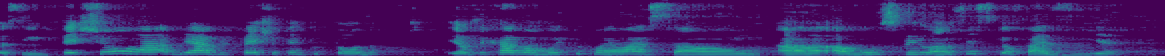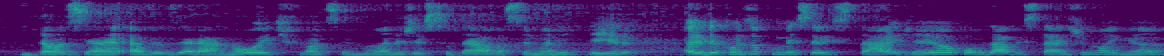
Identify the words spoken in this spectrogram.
assim, fechou, abre, abre, fecha o tempo todo. Eu ficava muito com relação a alguns freelancers que eu fazia, então, assim, às vezes era à noite, final de semana, eu já estudava a semana inteira. Aí depois eu comecei o estágio, aí eu acordava o estágio de manhã,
